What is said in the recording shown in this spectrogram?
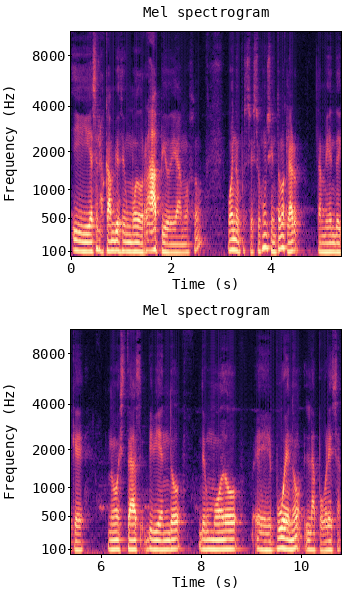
y haces los cambios de un modo rápido, digamos, ¿no? bueno, pues eso es un síntoma claro también de que no estás viviendo de un modo eh, bueno la pobreza.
